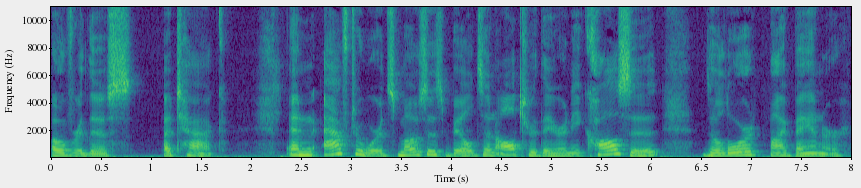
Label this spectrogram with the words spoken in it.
over this attack. And afterwards, Moses builds an altar there and he calls it the Lord my banner.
